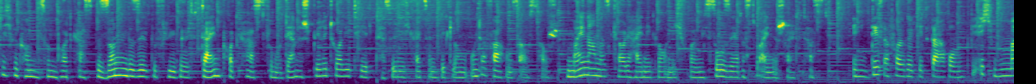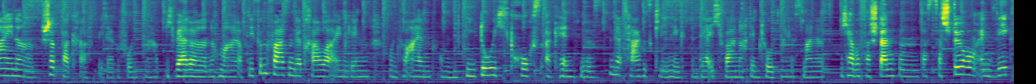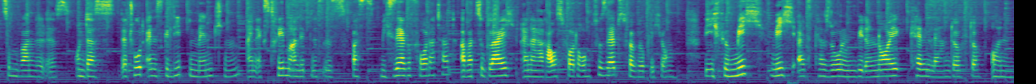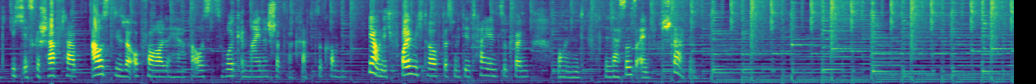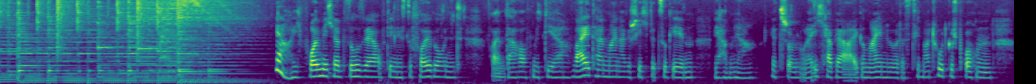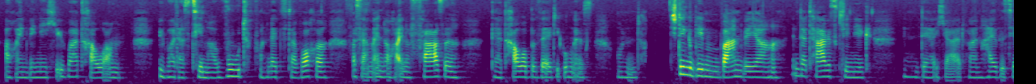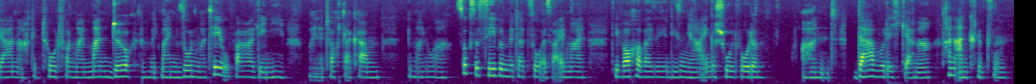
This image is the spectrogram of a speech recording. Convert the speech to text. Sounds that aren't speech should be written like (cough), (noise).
Herzlich willkommen zum Podcast Besonnen, beseelt, beflügelt, dein Podcast für moderne Spiritualität, Persönlichkeitsentwicklung und Erfahrungsaustausch. Mein Name ist Claudia Heinecke und ich freue mich so sehr, dass du eingeschaltet hast. In dieser Folge geht es darum, wie ich meine Schöpferkraft wiedergefunden habe. Ich werde nochmal auf die fünf Phasen der Trauer eingehen und vor allem um die Durchbruchserkenntnis in der Tagesklinik, in der ich war nach dem Tod meines Mannes. Ich habe verstanden, dass Zerstörung ein Weg zum Wandel ist und dass der Tod eines geliebten Menschen ein extremes Erlebnis ist, was mich sehr gefordert hat, aber zugleich eine Herausforderung zur Selbstverwirklichung wie ich für mich, mich als Person wieder neu kennenlernen durfte und ich es geschafft habe, aus dieser Opferrolle heraus zurück in meine Schöpferkraft zu kommen. Ja, und ich freue mich drauf, das mit dir teilen zu können und lass uns einfach starten. Ja, ich freue mich jetzt so sehr auf die nächste Folge und vor allem darauf, mit dir weiter in meiner Geschichte zu gehen. Wir haben ja jetzt schon, oder ich habe ja allgemein über das Thema Tod gesprochen, auch ein wenig über Trauer, über das Thema Wut von letzter Woche, was ja am Ende auch eine Phase der Trauerbewältigung ist. Und stehen geblieben waren wir ja in der Tagesklinik, in der ich ja etwa ein halbes Jahr nach dem Tod von meinem Mann Dirk mit meinem Sohn Matteo war. Leni, meine Tochter, kam immer nur sukzessive mit dazu, also einmal die Woche, weil sie in diesem Jahr eingeschult wurde. Und da würde ich gerne dran anknüpfen.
